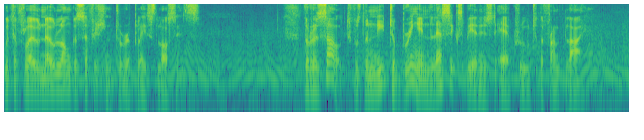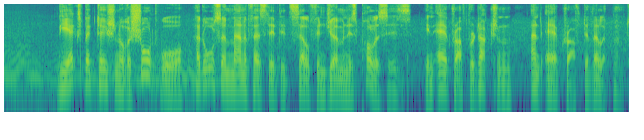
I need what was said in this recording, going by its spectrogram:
with the flow no longer sufficient to replace losses. The result was the need to bring in less experienced aircrew to the front line. The expectation of a short war had also manifested itself in Germany's policies in aircraft production and aircraft development.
